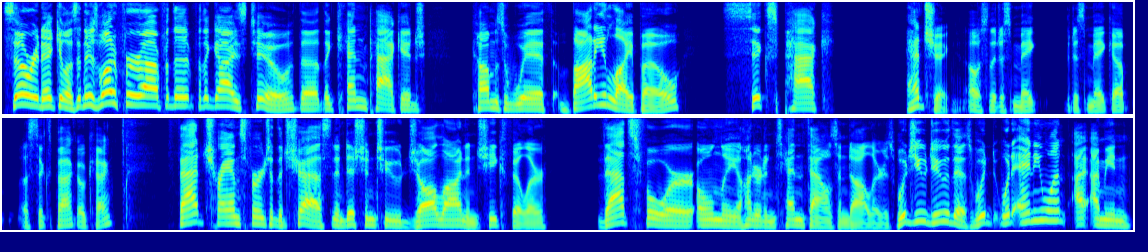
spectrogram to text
so ridiculous. And there's one for uh, for the for the guys too. The the Ken package comes with body lipo, six pack etching. Oh, so they just make just make up a six pack. Okay, fat transfer to the chest in addition to jawline and cheek filler. That's for only one hundred and ten thousand dollars. Would you do this? Would would anyone? I, I mean,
